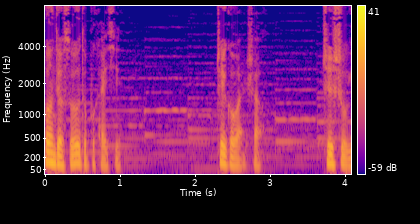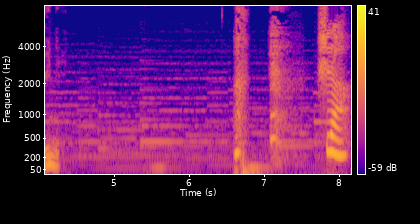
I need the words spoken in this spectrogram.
忘掉所有的不开心。这个晚上，只属于你。是啊，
